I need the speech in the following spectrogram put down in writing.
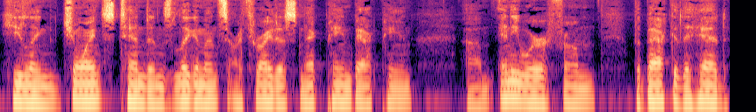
healing joints, tendons, ligaments, arthritis, neck pain, back pain, um, anywhere from the back of the head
